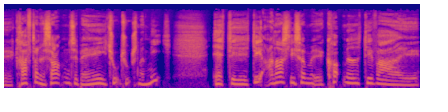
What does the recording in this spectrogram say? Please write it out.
øh, kræfterne sammen tilbage i 2009, at øh, det Anders ligesom øh, kom med, det var øh,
